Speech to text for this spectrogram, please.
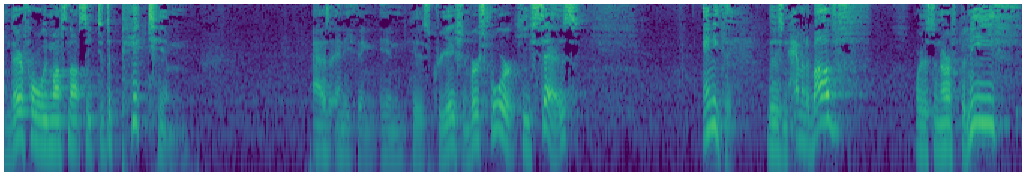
And therefore we must not seek to depict him as anything in his creation. Verse 4, he says, anything that is in heaven above, or that is in earth beneath,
